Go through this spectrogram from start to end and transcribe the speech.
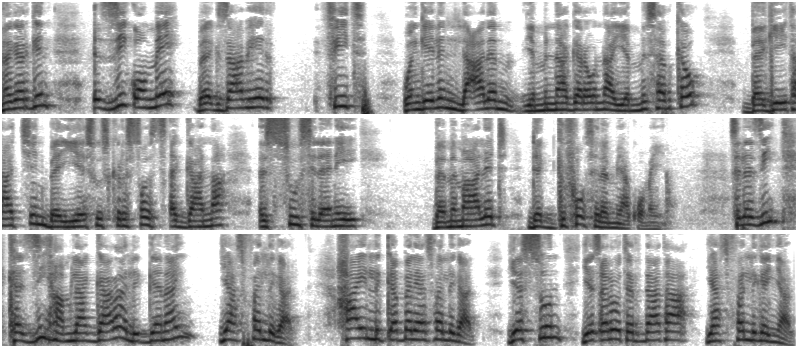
ነገር ግን እዚህ ቆሜ በእግዚአብሔር ፊት ወንጌልን ለዓለም የምናገረውና የምሰብከው በጌታችን በኢየሱስ ክርስቶስ ጸጋና እሱ ስለ እኔ በመማለድ ደግፎ ስለሚያቆመኝ ነው። ስለዚህ ከዚህ አምላክ ጋር ልገናኝ ያስፈልጋል። ኃይል ልቀበል ያስፈልጋል። የእሱን የጸሎት እርዳታ ያስፈልገኛል።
